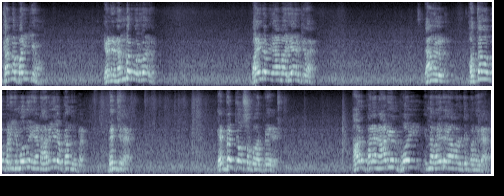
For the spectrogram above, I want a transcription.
கண்ணை பறிக்கும். என் நண்பர் ஒருவர் வைர வியாபாரியா இருக்கிறார். நாங்கள் பத்தாம் வகுப்பு படிக்கும் போது என் அருகில் உட்கார்ந்துருப்பேன் பெஞ்சில். எட்வர்ட் ஜோசப் அவர் பேர். அவர் பல நாடுகள் போய் இந்த வைர வியாபாரத்தை பண்ணுகிறார்.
